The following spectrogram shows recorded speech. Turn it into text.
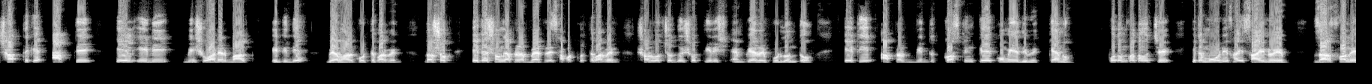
সাত থেকে আটটি এলইডি বিশ ওয়ার্ডের বাল্ব এটি দিয়ে ব্যবহার করতে পারবেন। দর্শক, এটার সঙ্গে আপনারা ব্যাটারি সাপোর্ট করতে পারবেন সর্বোচ্চ দুইশো তিরিশ অ্যাম্পিয়ারের পর্যন্ত। এটি আপনার বিদ্যুৎ কস্টিংকে কমিয়ে দিবে। কেন? প্রথম কথা হচ্ছে, এটা মডিফাই সাইন ওয়েভ যার ফলে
